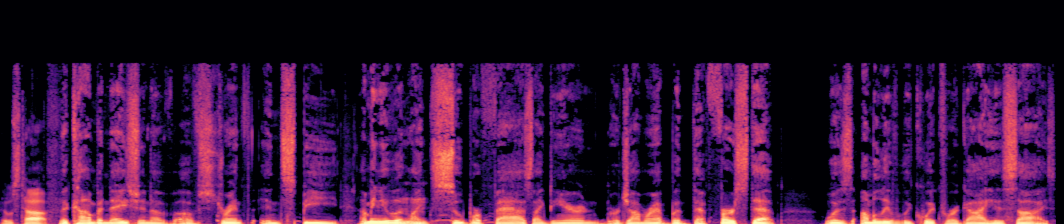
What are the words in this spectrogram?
it was tough. The combination of, of strength and speed. I mean, he wasn't mm-hmm. like super fast like De'Aaron or Ja Morant, but that first step was unbelievably quick for a guy his size.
